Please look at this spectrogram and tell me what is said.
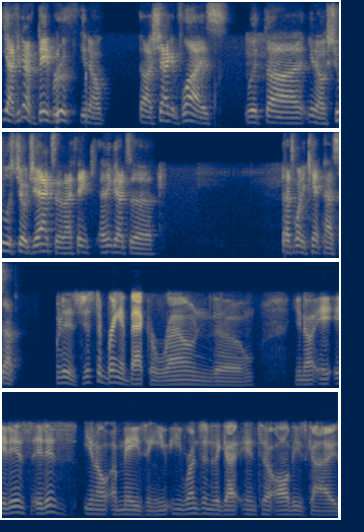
yeah, if you're gonna have Babe Ruth, you know, uh, shagging flies with uh, you know shoeless Joe Jackson, I think I think that's a that's one you can't pass up. It is just to bring it back around, though. You know, it, it is it is you know amazing. He he runs into the guy into all these guys,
